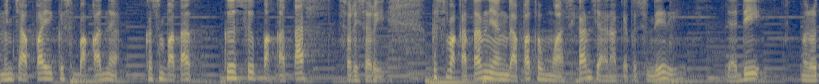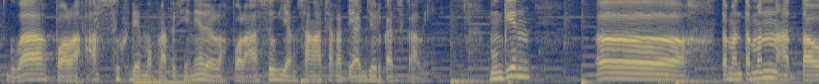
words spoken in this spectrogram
mencapai kesepakatannya kesempatan kesepakatan sorry sorry kesepakatan yang dapat memuaskan si anak itu sendiri. Jadi menurut gua pola asuh demokratis ini adalah pola asuh yang sangat sangat dianjurkan sekali. Mungkin eh, teman-teman atau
